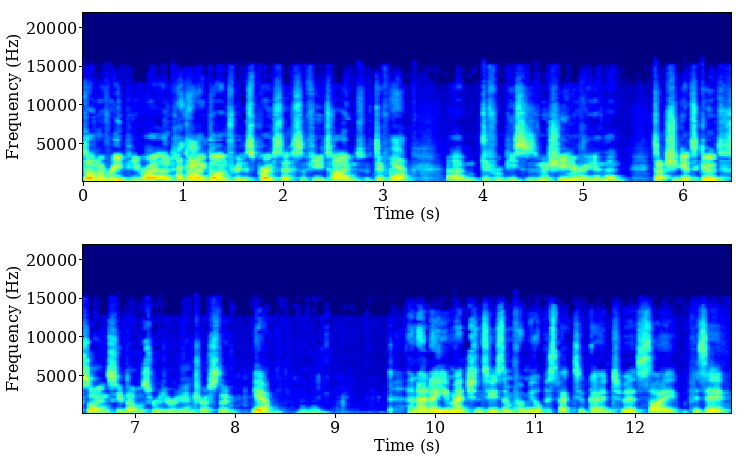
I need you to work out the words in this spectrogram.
done a repeat. Right. I'd, Okay. I'd gone through this process a few times with different Yeah. um, different pieces of machinery, and then to actually get to go to site and see that was really really interesting. Yeah. And I know you mentioned, Susan, from your perspective, going to a site visit,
